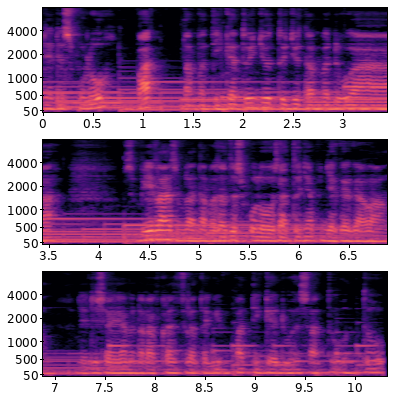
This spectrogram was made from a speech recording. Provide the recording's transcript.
Jadi ada 10 4 tambah 3 7 7 tambah 2 9 9 tambah 1 10 satunya penjaga gawang. Jadi saya menerapkan strategi 4321 untuk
